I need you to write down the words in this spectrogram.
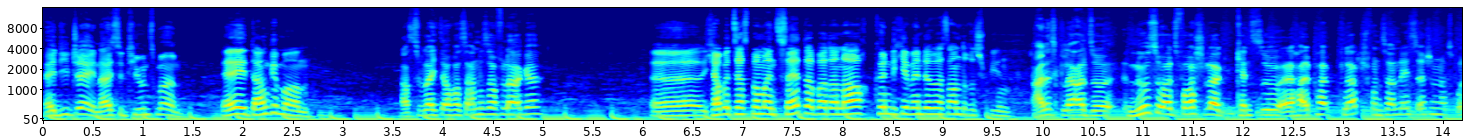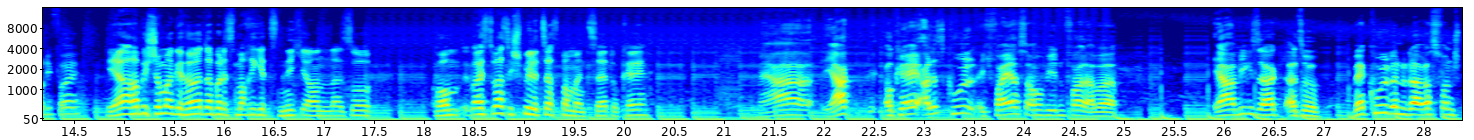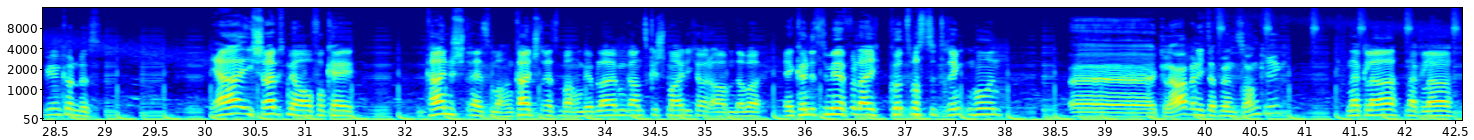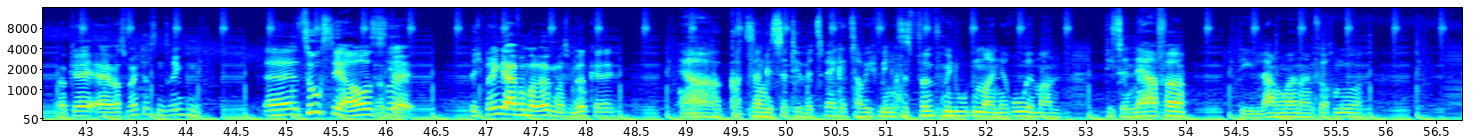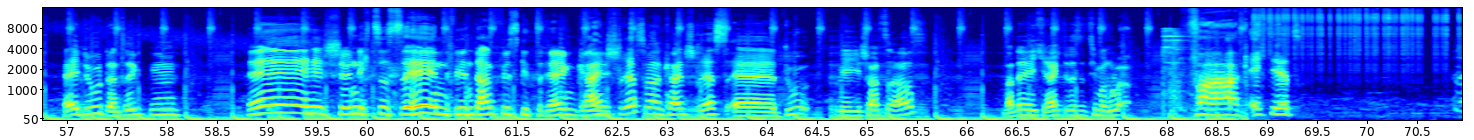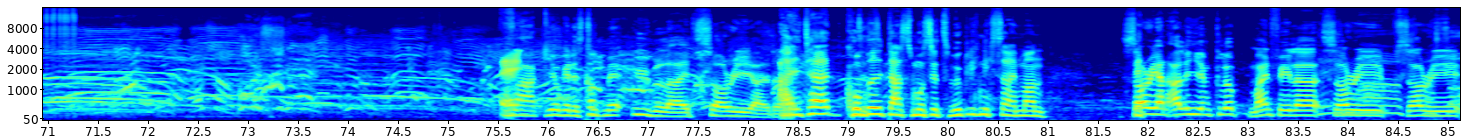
Hey DJ, nice Tunes, Mann. Hey, danke, Mann. Hast du vielleicht auch was anderes auf Lager? Äh, ich habe jetzt erstmal mein Set, aber danach könnte ich eventuell was anderes spielen. Alles klar, also nur so als Vorschlag, kennst du äh, Halb Halb Klatsch von Sunday Session auf Spotify? Ja, habe ich schon mal gehört, aber das mache ich jetzt nicht an. Also, komm, weißt du was, ich spiele jetzt erstmal mein Set, okay? Ja, ja, okay, alles cool. Ich feiere es auch auf jeden Fall, aber ja, wie gesagt, also wäre cool, wenn du da was von spielen könntest. Ja, ich schreibe es mir auf, okay. Keinen Stress machen, keinen Stress machen. Wir bleiben ganz geschmeidig heute Abend. Aber ey, könntest du mir vielleicht kurz was zu trinken holen? Äh, klar, wenn ich dafür einen Song krieg. Na klar, na klar. Okay, äh, was möchtest du denn trinken? Äh, such's dir aus. Okay. Ich bring dir einfach mal irgendwas mit. Okay. Ja, Gott sei Dank ist der Typ jetzt weg. Jetzt habe ich wenigstens fünf Minuten meine Ruhe, Mann. Diese Nerver, die langweilen einfach nur. Hey Dude, dann trinken. Hey, schön dich zu sehen. Vielen Dank fürs Getränk. ey. Kein Stress, Mann, kein Stress. Äh, du, wie schaut's denn aus? Warte, ich reich dir das jetzt hier mal rüber. Fuck, echt jetzt? Ey, Fuck, Junge, das tut mir übel leid. Sorry, Alter. Alter, Kumpel, das muss jetzt wirklich nicht sein, Mann. Sorry an alle hier im Club. Mein Fehler. Sorry, sorry.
